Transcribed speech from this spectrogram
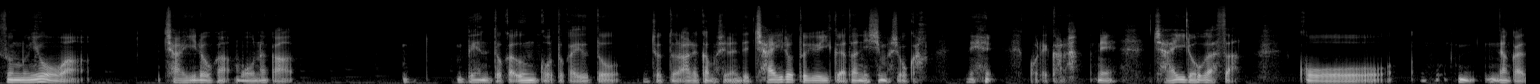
その要は茶色がもうなんか便とかうんことか言うとちょっとあれかもしれないんで茶色という言い方にしましょうか。ね。これから。ね。茶色がさこうなんか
